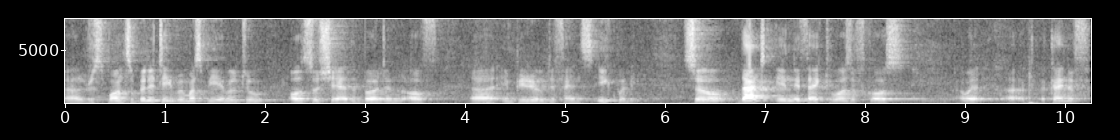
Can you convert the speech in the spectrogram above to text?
responsibility, we must be able to also share the burden of imperial defense equally. So that, in effect, was, of course, well, a kind of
